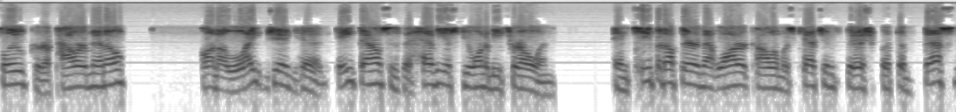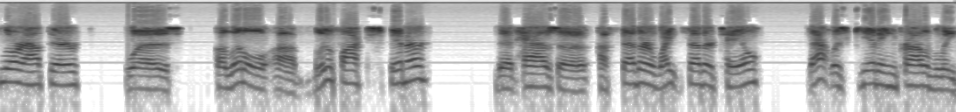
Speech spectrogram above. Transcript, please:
fluke or a power minnow, on a light jig head. Eight ounce is the heaviest you want to be throwing. And keep it up there in that water column was catching fish. But the best lure out there was a little uh, blue fox spinner that has a, a feather, white feather tail. That was getting probably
